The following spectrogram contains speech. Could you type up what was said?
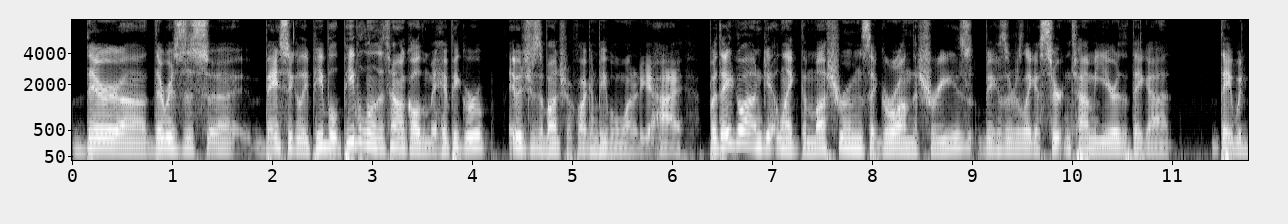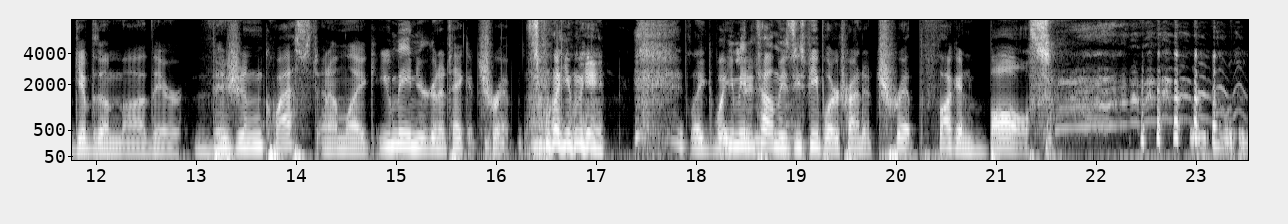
there uh there was this uh basically people people in the town called them a hippie group. It was just a bunch of fucking people wanted to get high. But they'd go out and get like the mushrooms that grow on the trees because there was like a certain time of year that they got they would give them uh, their vision quest. And i'm like you mean you're gonna take a trip? That's what you mean. Like what you mean to tell me is these people are trying to trip fucking balls So, you know, it's a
